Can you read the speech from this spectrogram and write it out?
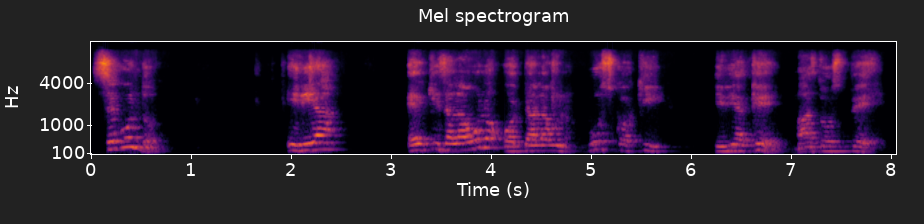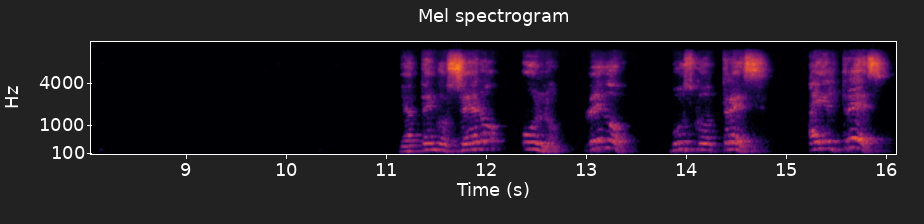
Segundo, iría x a la 1 o t a la 1. Busco aquí, iría qué? Más 2t. Ya tengo 0, 1. Luego busco 3. ¿Hay el 3?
